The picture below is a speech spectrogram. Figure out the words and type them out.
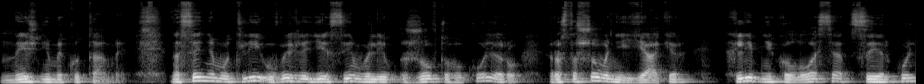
нижніми кутами. На синьому тлі у вигляді символів жовтого кольору розташовані якір, хлібні колося, циркуль,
